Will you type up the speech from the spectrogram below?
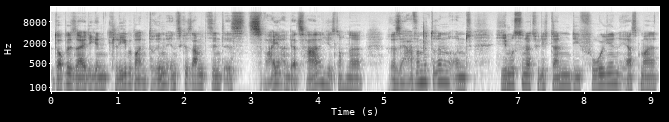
doppelseitigen Klebeband drin. Insgesamt sind es zwei an der Zahl. Hier ist noch eine Reserve mit drin und hier musst du natürlich dann die Folien erstmal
